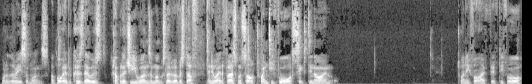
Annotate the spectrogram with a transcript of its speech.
one of the recent ones. I bought it because there was a couple of G1s amongst a load of other stuff. Anyway, the first one sold 24.69. 25.54.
